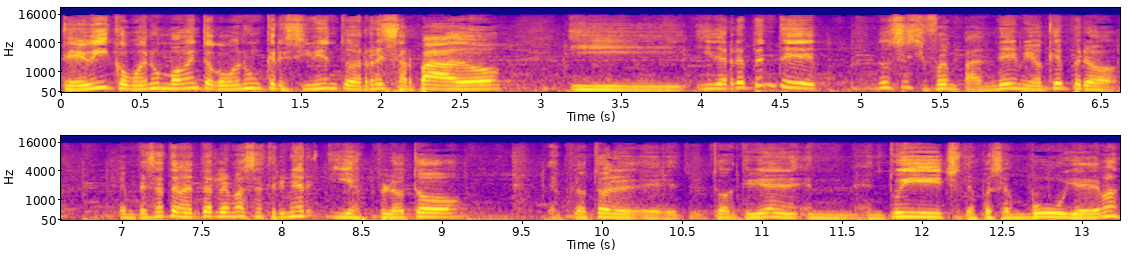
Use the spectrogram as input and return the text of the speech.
te vi como en un momento, como en un crecimiento resarpado y, y de repente, no sé si fue en pandemia o qué, pero empezaste a meterle más a streamear y explotó, explotó eh, tu actividad en, en- Twitch, después en Buya y demás.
